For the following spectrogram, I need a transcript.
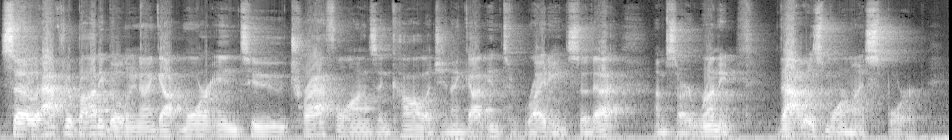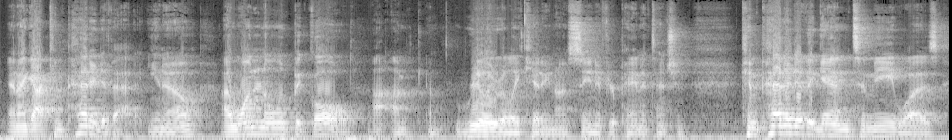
So after bodybuilding, I got more into triathlons in college and I got into writing. So that, I'm sorry, running. that was more my sport. And I got competitive at it, you know. I won an Olympic gold. I, am I'm really, really kidding. I'm seeing if you're paying attention. Competitive again to me was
